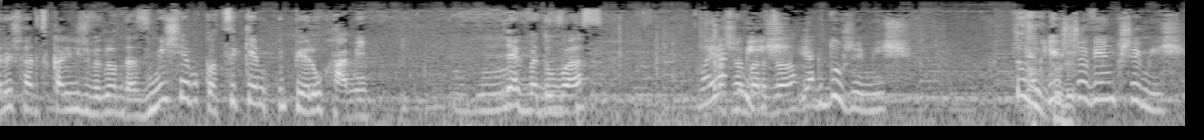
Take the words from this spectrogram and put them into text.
Ryszard Kalisz wygląda z misiem, kocykiem i pieluchami. Jak według was? No jak Proszę miś, bardzo. jak duży miś. Duży, jak który- jeszcze większy miś.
